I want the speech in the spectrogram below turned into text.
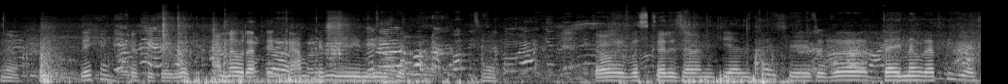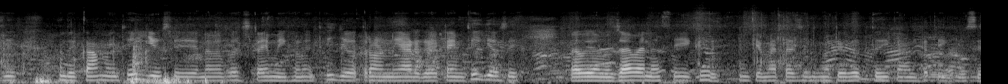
છે. દેખાય ને કઈ નવરાત્રી કામ કરીને તો હવે બસ ઘરે જવાની તૈયારી થાય છે તો બધા નવરા થઈ ગયા છે. અને કામે થઈ ગયું છે અને બસ ટાઈમે ઘણો થઈ ગયો. ત્રણની આડગળે ટાઈમ થઈ ગયો છે. હવે અમે જવાના છીએ ઘરે. કેમ કે માતાજીની માટે બધું કામ પતી ગયું છે.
